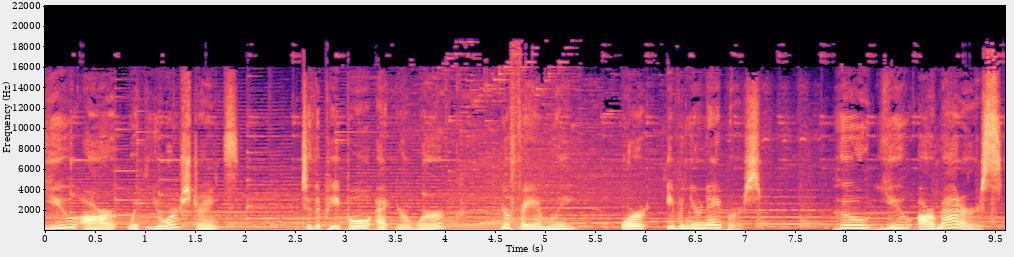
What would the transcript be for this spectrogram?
you are with your strengths to the people at your work, your family, or even your neighbors. Who you are matters.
